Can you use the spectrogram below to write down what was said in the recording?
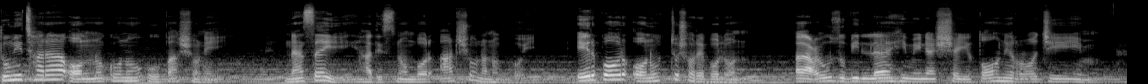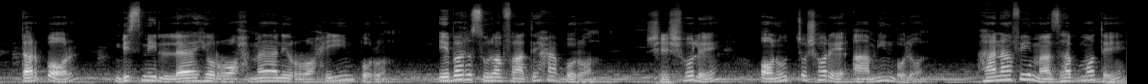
তুমি ছাড়া অন্য কোনো উপাস্য নেই। নাসাই, হাদিস নম্বর আটশো উনানব্বই। এরপর অনুচ্চ স্বরে বলুন রজিম। তারপর, বিসমিল্লাহির রহমান রহিম পড়ুন। এবার সুরা ফাতেহা পড়ুন। শেষ হলে অনুচ্চ স্বরে আমিন বলুন। হানাফি মাঝহাব মতে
